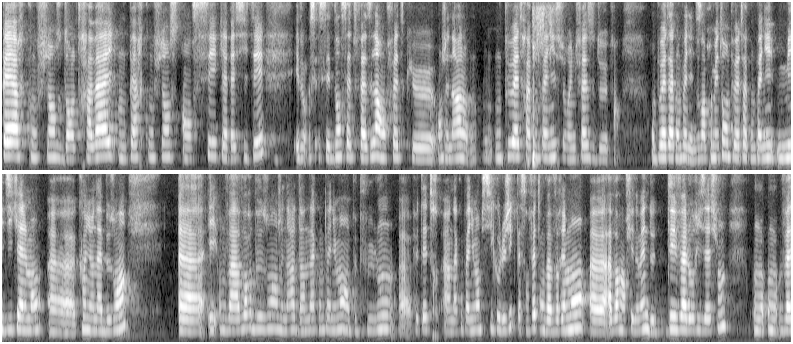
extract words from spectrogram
perd confiance dans le travail, on perd confiance en ses capacités. Et donc, c'est dans cette phase-là, en fait, que, en général, on, peut être accompagné sur une phase de. Enfin, on peut être accompagné. Dans un premier temps, on peut être accompagné médicalement euh, quand il y en a besoin. Euh, et on va avoir besoin en général d'un accompagnement un peu plus long, euh, peut-être un accompagnement psychologique, parce qu'en fait, on va vraiment euh, avoir un phénomène de dévalorisation. On, va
